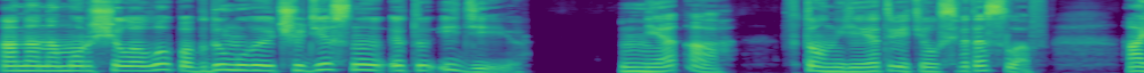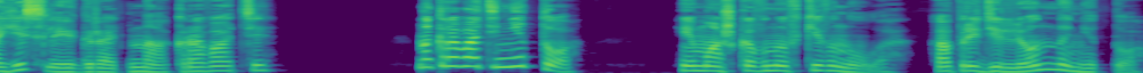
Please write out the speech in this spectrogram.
Она наморщила лоб, обдумывая чудесную эту идею. «Не-а», — в тон ей ответил Святослав. А если играть на кровати? На кровати не то. И И Машка вновь кивнула. Определенно не то.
